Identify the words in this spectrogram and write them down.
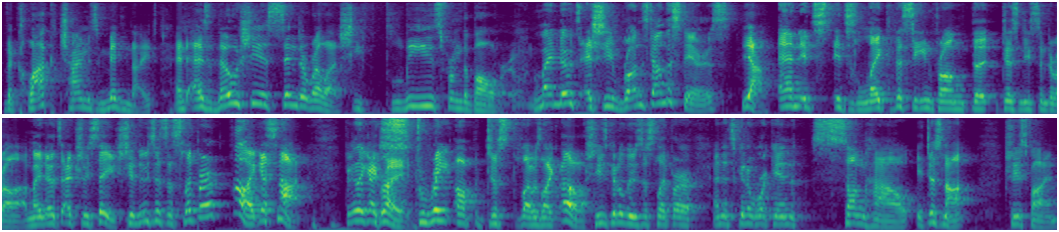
The clock chimes midnight, and as though she is Cinderella, she flees from the ballroom. My notes as she runs down the stairs. Yeah. And it's it's like the scene from the Disney Cinderella. My notes actually say she loses a slipper. Oh, I guess not. But like I Right. straight up just I was like, oh, she's gonna lose a slipper and it's gonna work in somehow. It does not. She's fine.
